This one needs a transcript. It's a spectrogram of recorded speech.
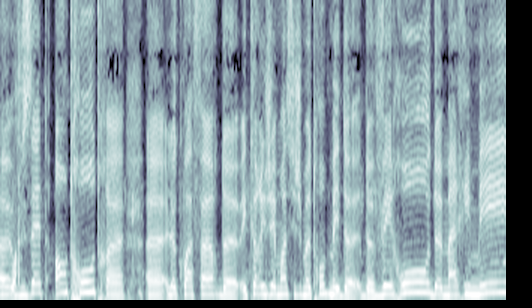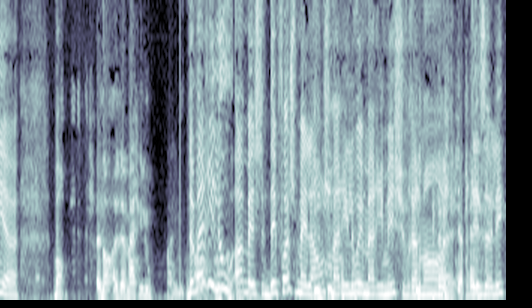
Euh, Vous êtes, entre autres, euh, euh, le coiffeur de, et corrigez-moi si je me trompe, mais de, de Véro, de Marimé. bon. non, de Marilou. De Marilou. Ah, mais des fois, je mélange Marilou et Marimé. Je suis vraiment euh, désolée.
